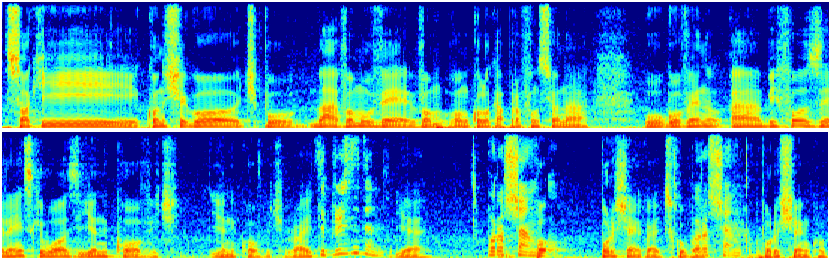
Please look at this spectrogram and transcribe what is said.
só que quando chegou, tipo, ah, vamos ver, vamos, vamos colocar para funcionar. O governo, ah, before Zelensky was Yanukovych, Yanukovych, right? The president, Yeah. Poroshenko. Po- Poroshenko, é, desculpa. Poroshenko. Poroshenko.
